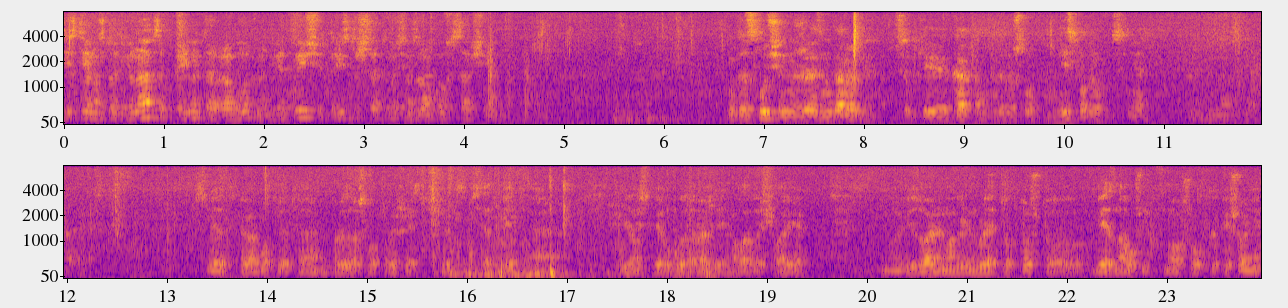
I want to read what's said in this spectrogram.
системы 112 принято обработано 2368 звонков и сообщений. Вот этот случай на железной дороге. Все-таки как там произошло? Есть подробности, нет? Следователи работают. э, Произошло происшествие 1455, э, 91 года рождения молодой человек. Ну, Визуально могли наблюдать только то, что без наушников, но шел в капюшоне.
